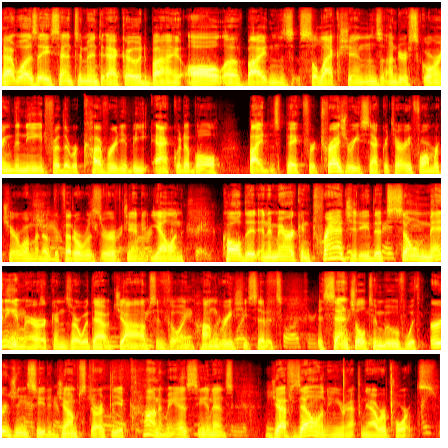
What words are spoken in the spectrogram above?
that was a sentiment echoed by all of Biden's selections, underscoring the need for the recovery to be equitable. Biden's pick for Treasury Secretary, former chairwoman of the Federal Reserve Janet Yellen, called it an American tragedy that so many Americans are without jobs and going hungry. She said it's essential to move with urgency to jumpstart the economy, as CNN's Jeff Zeleny now reports.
